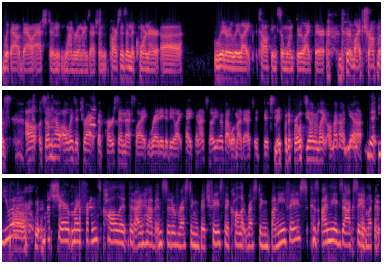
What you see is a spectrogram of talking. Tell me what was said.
without doubt Ashton. My real name's Ashton Parsons in the corner. Uh, literally like talking someone through like their their life traumas. I'll somehow always attract the person that's like ready to be like hey can i tell you about what my dad did to me whenever i was young? I'm like oh my god yeah. You and uh, I must share my friends call it that i have instead of resting bitch face they call it resting bunny face because i'm the exact same like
